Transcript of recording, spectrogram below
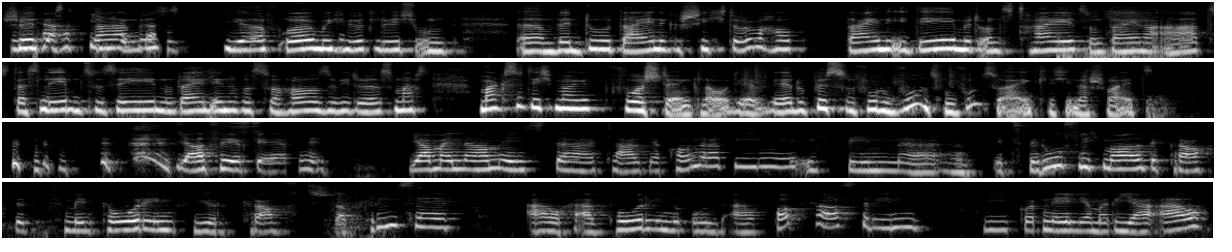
Schön, ja, dass du da bist. Dank. Ja, freue mich wirklich. Und ähm, wenn du deine Geschichte überhaupt deine Idee mit uns teilst und deine Art, das Leben zu sehen und dein inneres Zuhause, wie du das machst, magst du dich mal vorstellen, Claudia, wer du bist und wo du wohnst? Wo wohnst du eigentlich in der Schweiz? ja, sehr gerne. Ja, mein Name ist äh, Claudia Konradin. Ich bin äh, jetzt beruflich mal betrachtet Mentorin für Kraft statt Krise, auch Autorin und auch Podcasterin, wie Cornelia Maria auch.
